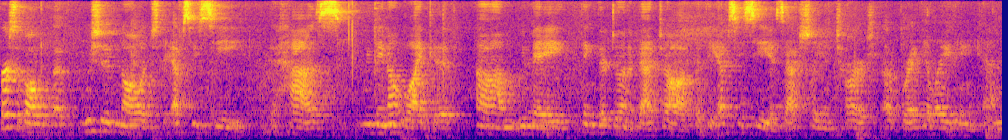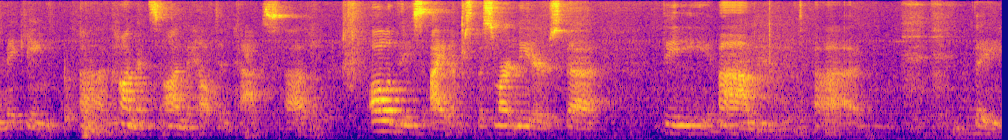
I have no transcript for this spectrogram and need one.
first of all, uh, we should acknowledge the FCC has, we may not like it, um, we may think they're doing a bad job, but the FCC is actually in charge of regulating and making uh, comments on the health impacts of all of these items, the smart meters, the, the, um, uh, the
